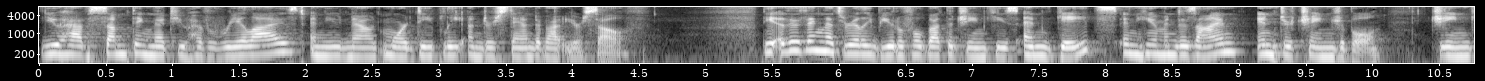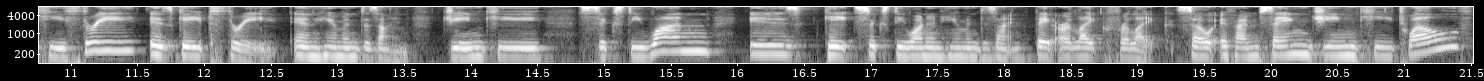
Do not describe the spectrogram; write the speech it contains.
You have something that you have realized and you now more deeply understand about yourself. The other thing that's really beautiful about the gene keys and gates in human design, interchangeable. Gene key 3 is gate 3 in human design. Gene key 61 is gate 61 in human design. They are like for like. So if I'm saying gene key 12,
